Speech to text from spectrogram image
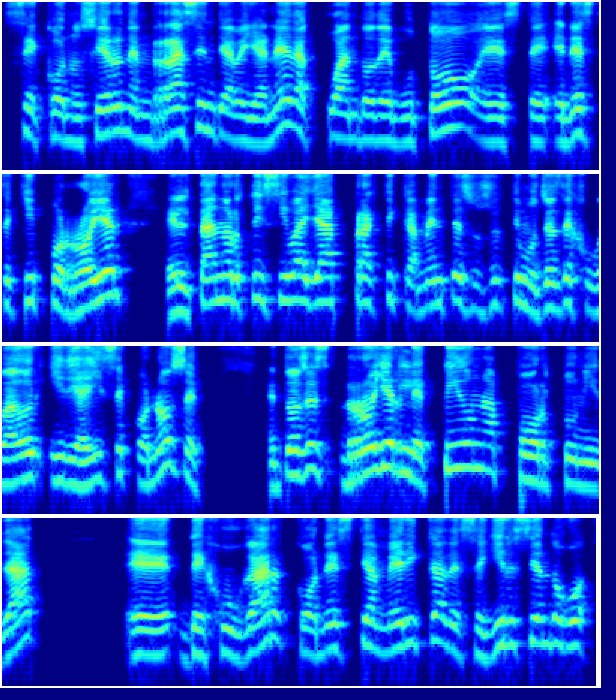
se conocieron en Racing de Avellaneda. Cuando debutó este, en este equipo Roger, el Tan Ortiz iba ya prácticamente sus últimos días de jugador y de ahí se conocen. Entonces, Roger le pide una oportunidad eh, de jugar con este América, de seguir siendo,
